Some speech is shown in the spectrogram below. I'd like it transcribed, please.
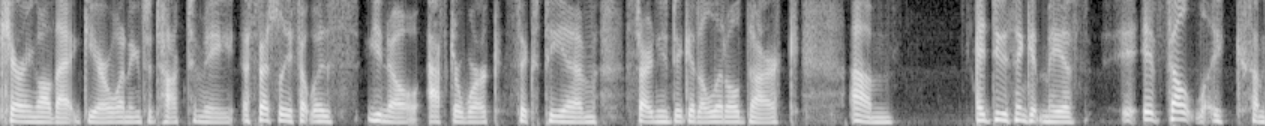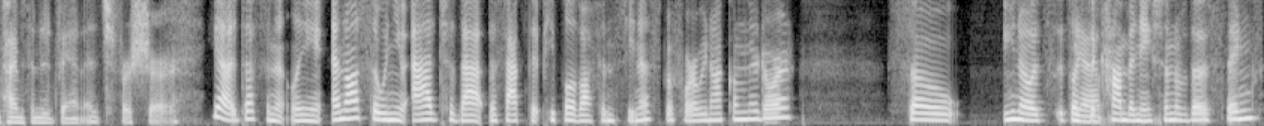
carrying all that gear, wanting to talk to me, especially if it was, you know, after work, 6 p.m., starting to get a little dark. Um, I do think it may have, it felt like sometimes an advantage for sure. Yeah, definitely. And also, when you add to that the fact that people have often seen us before we knock on their door, so you know, it's it's like Yeah. the combination of those things.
